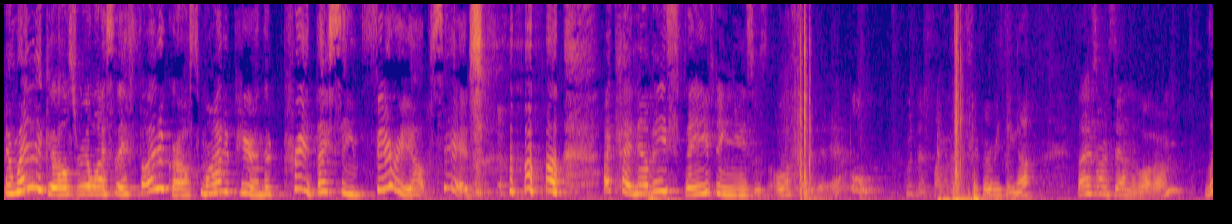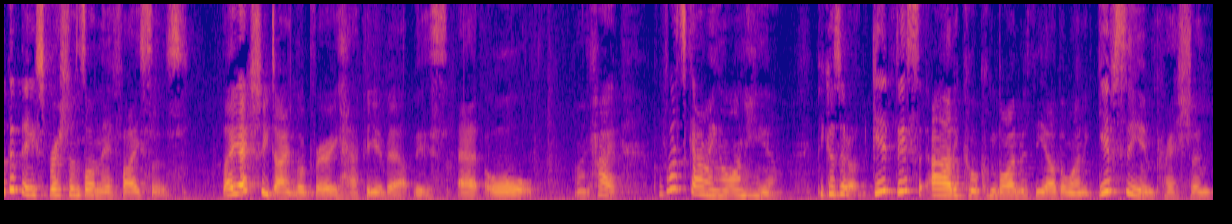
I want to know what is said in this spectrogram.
And when the girls realised their photographs might appear in the print, they seemed very upset. okay, now these, the evening news was also there. Oh, goodness, I'm going to trip everything up. those ones down the bottom, look at the expressions on their faces. They actually don't look very happy about this at all. Okay, what's going on here? Because it, get this article combined with the other one, it gives the impression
